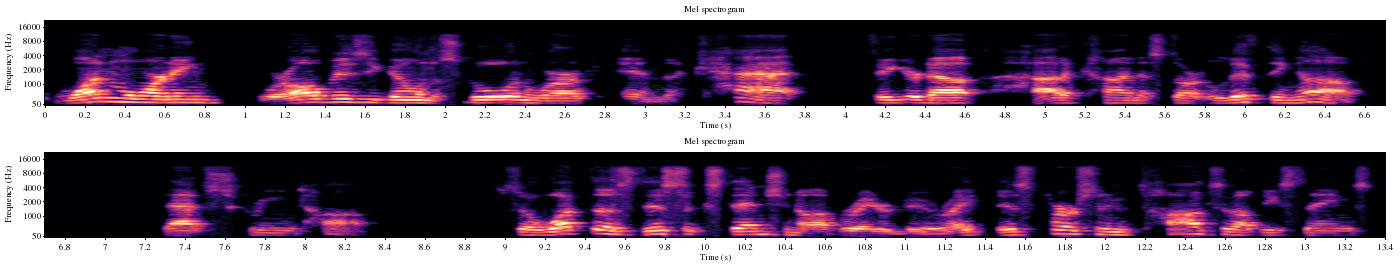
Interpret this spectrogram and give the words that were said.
One morning, we're all busy going to school and work, and the cat figured out how to kind of start lifting up that screen top. So what does this extension operator do, right? This person who talks about these things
